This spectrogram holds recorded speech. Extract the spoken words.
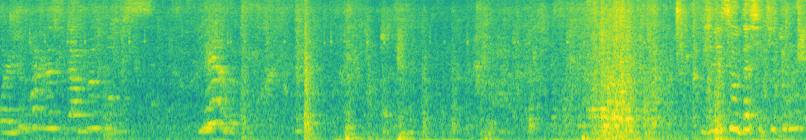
Ouais, je crois que c'est un peu trop... Merde J'ai laissé Audacity tourner.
